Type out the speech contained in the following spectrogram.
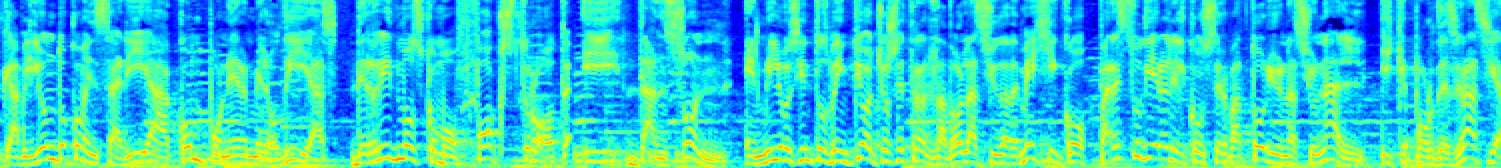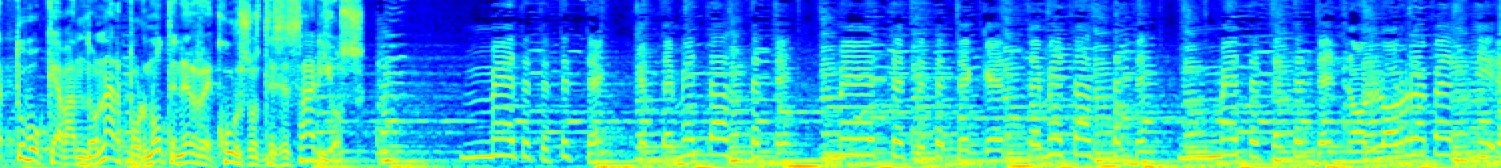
Gabilondo comenzaría a componer melodías de ritmos como foxtrot y danzón. En 1928 se trasladó a la Ciudad de México para estudiar en el Conservatorio Nacional y que por desgracia tuvo que abandonar por no tener recursos necesarios. Métete, te, te, que te metas, te, te. Métete, te, te, que te metas, te, te. Métete, te, te, no lo repetiré.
